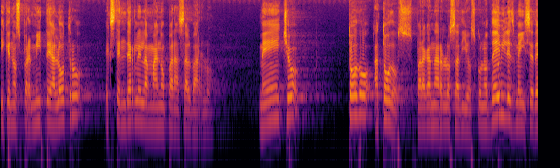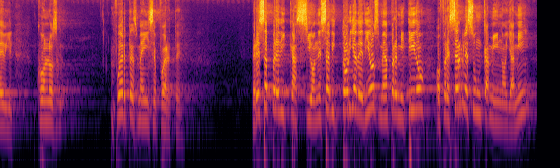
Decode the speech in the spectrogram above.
y que nos permite al otro extenderle la mano para salvarlo. Me he hecho todo a todos para ganarlos a Dios. Con los débiles me hice débil, con los fuertes me hice fuerte. Pero esa predicación, esa victoria de Dios me ha permitido ofrecerles un camino y a mí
